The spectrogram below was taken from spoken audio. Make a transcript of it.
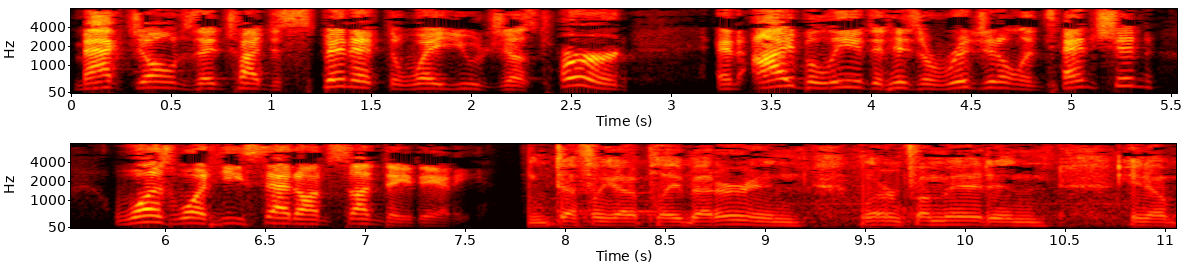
Mac Jones then tried to spin it the way you just heard. And I believe that his original intention was what he said on Sunday, Danny. Definitely got to play better and learn from it, and you know,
